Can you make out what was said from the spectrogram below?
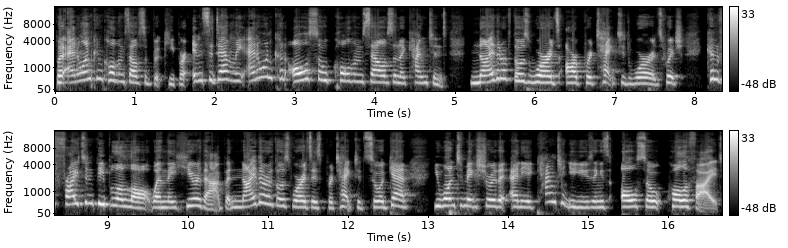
but anyone can call themselves a bookkeeper. Incidentally, anyone can also call themselves an accountant. Neither of those words are protected words, which can frighten people a lot when they hear that, but neither of those words is protected. So again, you want to make sure that any accountant you're using is also qualified.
